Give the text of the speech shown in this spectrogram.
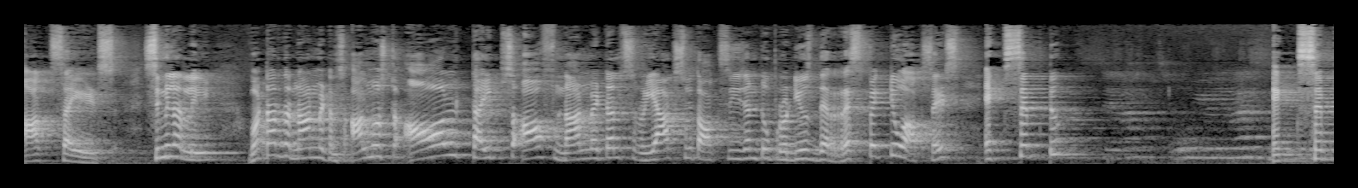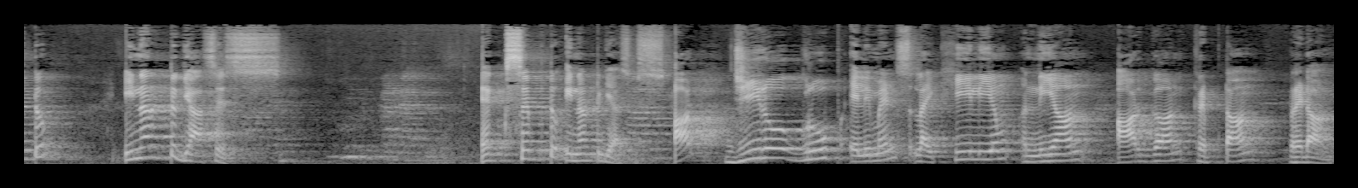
oxides similarly what are the non-metals? Almost all types of non-metals reacts with oxygen to produce their respective oxides except except inert gases. Except inert gases. Or zero group elements like helium neon argon krypton radon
